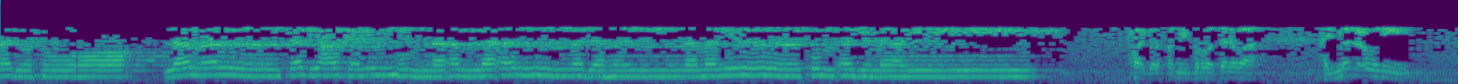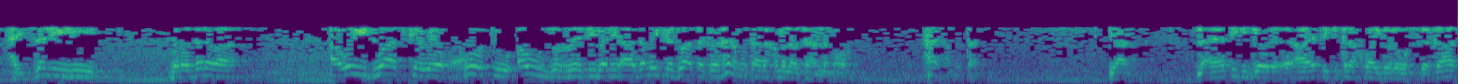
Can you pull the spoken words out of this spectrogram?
مدحورا. لمن تبعك منهم لأملأن جهنم منكم أجمعين. قال فرمي برو دلوا هي ملعوني هي زليلي برو دلوا ئەوەی دوات کەوێ خۆت و ئەو زڕێتی بەنی ئادەمەی کە دواتەکە هەر متانە خەمەنەوە جەهەنەمەوە هەر هەمووتان یان لە ئاەتێکی گەورە ئاەتێکی ترە خوای گەورە وەسەکات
